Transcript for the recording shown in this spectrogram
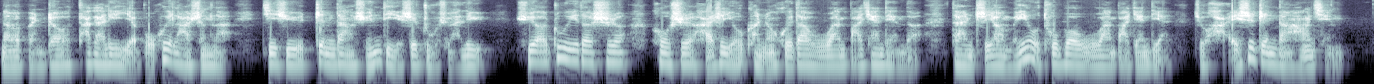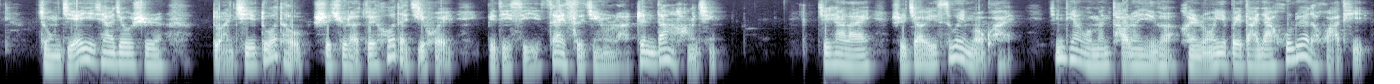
那么本周大概率也不会拉升了，继续震荡寻底是主旋律。需要注意的是，后市还是有可能回到五万八千点的，但只要没有突破五万八千点，就还是震荡行情。总结一下就是。短期多头失去了最后的机会，BTC 再次进入了震荡行情。接下来是交易思维模块，今天我们讨论一个很容易被大家忽略的话题，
